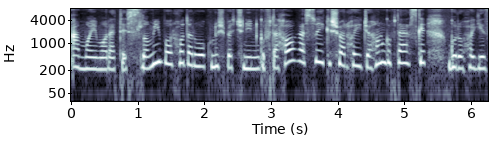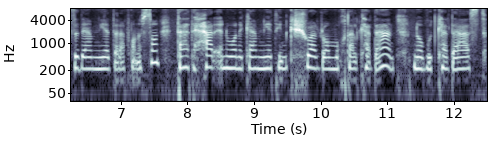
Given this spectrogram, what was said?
اما امارت اسلامی بارها در واکنش به چنین گفته ها از سوی کشورهای جهان گفته است که گروه های ضد امنیت در افغانستان تحت هر عنوان که امنیت این کشور را مختل کرده اند نابود کرده است.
